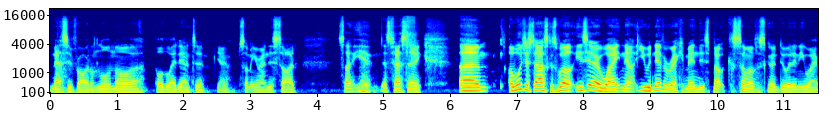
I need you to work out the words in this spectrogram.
massive ride on lawnmower all the way down to you know something around this side. So yeah, that's fascinating. Um, I will just ask as well: Is there a way? Now, you would never recommend this, but some of us are going to do it anyway.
